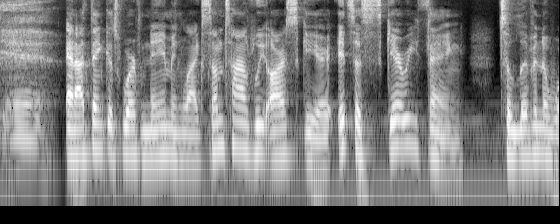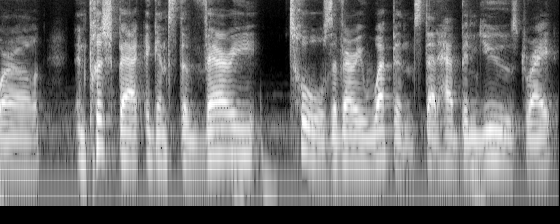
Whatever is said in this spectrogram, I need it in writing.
Yeah. and I think it's worth naming like sometimes we are scared. It's a scary thing to live in the world and push back against the very tools, the very weapons that have been used, right,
